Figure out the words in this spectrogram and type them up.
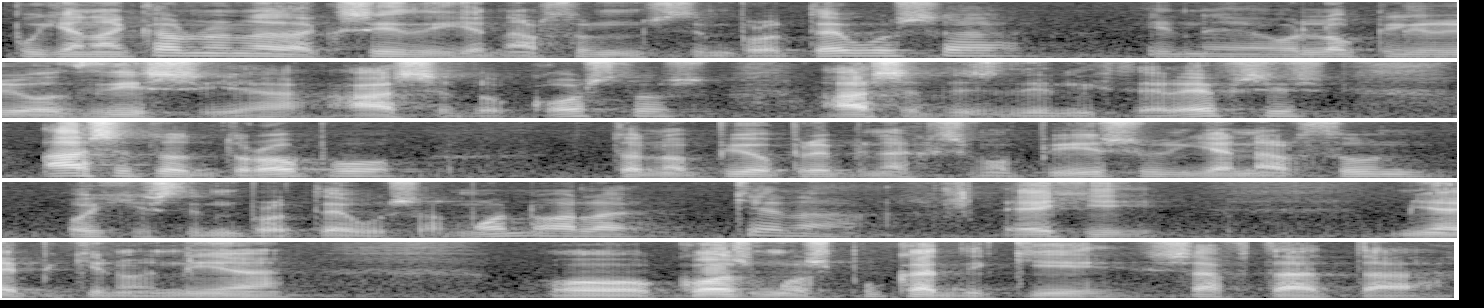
που για να κάνουν ένα ταξίδι για να έρθουν στην πρωτεύουσα είναι ολόκληρη οδύσσια, άσε το κόστος, άσε τις διενυχτερεύσεις, άσε τον τρόπο τον οποίο πρέπει να χρησιμοποιήσουν για να έρθουν όχι στην πρωτεύουσα μόνο, αλλά και να έχει μια επικοινωνία ο κόσμος που κατοικεί σε αυτά τα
